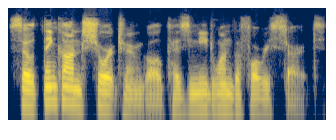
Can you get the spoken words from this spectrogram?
so think on short-term goal because you need one before we start.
